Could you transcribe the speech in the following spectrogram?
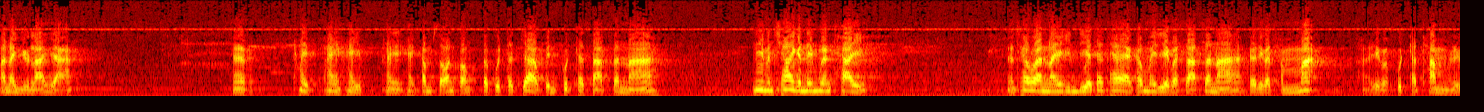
อะไรอยู่หลายอย่างให้ให้ให้ให้ให้คำสอนของพระพุทธเจ้าเป็นพุทธศาสนา นี่มันใช้กันในเมืองไทย ถ้าว่าในอินเดียแท้ๆเขาไม่เรียกว่าศาสนาเขาเรียกว่าธรรมะ เรียกว่าพุทธธรรมหรือ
